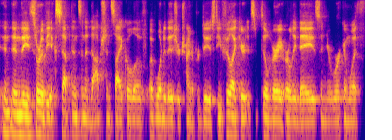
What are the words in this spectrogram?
in, in the sort of the acceptance and adoption cycle of, of what it is you're trying to produce? Do you feel like you're it's still very early days and you're working with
